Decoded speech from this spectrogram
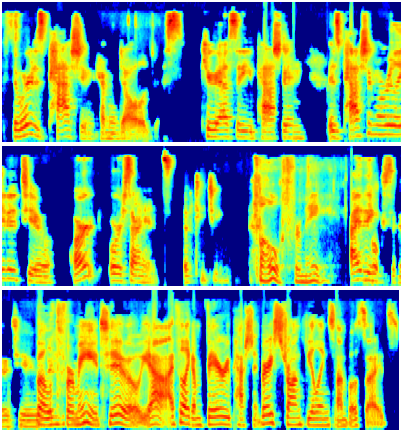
So, where does passion come into all of this? Curiosity, passion. Is passion more related to art or science of teaching? Both for me. I think so too. Both for me too. Yeah. I feel like I'm very passionate, very strong feelings on both sides.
